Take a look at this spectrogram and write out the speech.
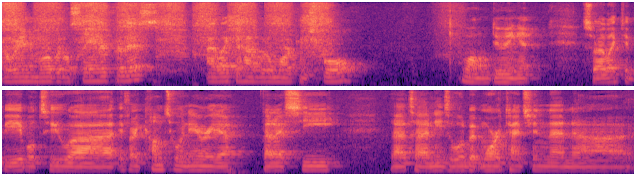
a random orbital sander for this. I like to have a little more control while I'm doing it. So I like to be able to, uh, if I come to an area that I see that uh, needs a little bit more attention than uh,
